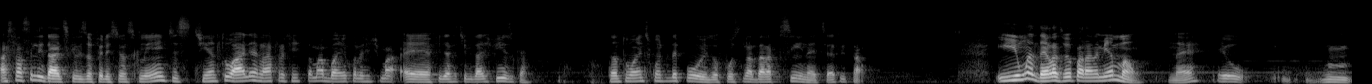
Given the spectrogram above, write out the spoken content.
as facilidades que eles ofereciam aos clientes, tinha toalhas lá para a gente tomar banho quando a gente é, fizesse atividade física, tanto antes quanto depois, ou fosse nadar na piscina, etc e tal. E uma delas veio parar na minha mão, né? Eu hum,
